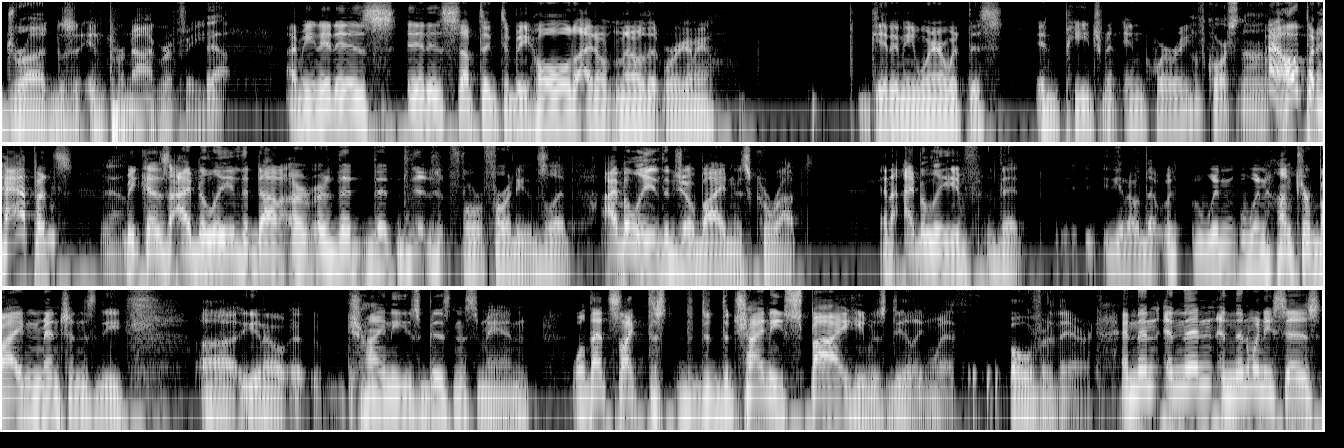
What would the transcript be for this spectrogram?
drugs, and pornography. Yeah. I mean, it is it is something to behold. I don't know that we're gonna get anywhere with this impeachment inquiry. Of course not. I hope it happens because I believe that Donald or, or that, that, that for Freudian slip. I believe that Joe Biden is corrupt, and I believe that you know that when when Hunter Biden mentions the uh, you know Chinese businessman, well, that's like the, the the Chinese spy he was dealing with over there, and then and then and then when he says,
